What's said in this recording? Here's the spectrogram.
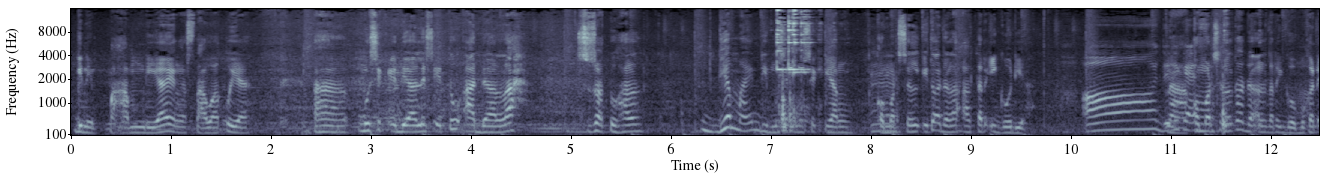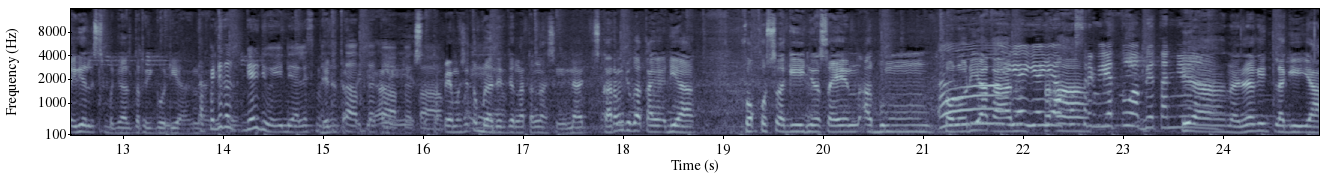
gini, paham dia yang setahu aku ya. uh, musik idealis itu adalah sesuatu hal dia main di musik-musik yang Hmm. komersil itu adalah alter ego dia. Oh jadi nah, kayak komersil itu ada alter ego, bukan idealis sebagai alter ego dia. Nah, tapi dia dia juga idealis dia tetap tetap tetap idealis, tetap tapi emang itu Oh, berada iya. di tengah-tengah sih. Nah, sekarang juga kayak dia fokus lagi nyelesain album solo dia kan. Iya iya iya, aku Ah, sering lihat tuh updateannya. Iya, nah dia lagi lagi ya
